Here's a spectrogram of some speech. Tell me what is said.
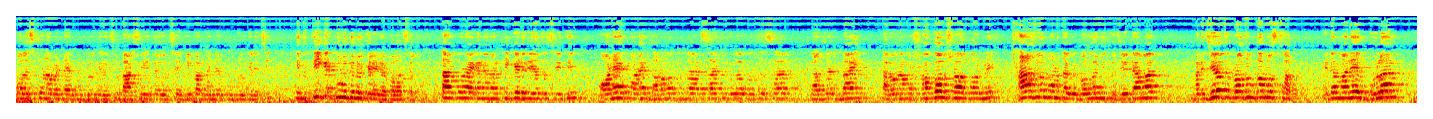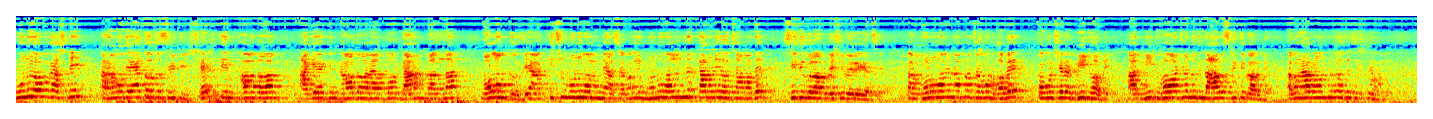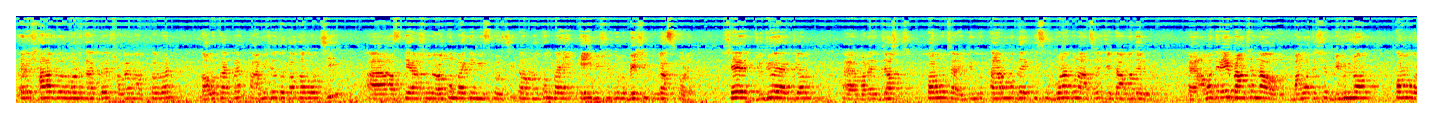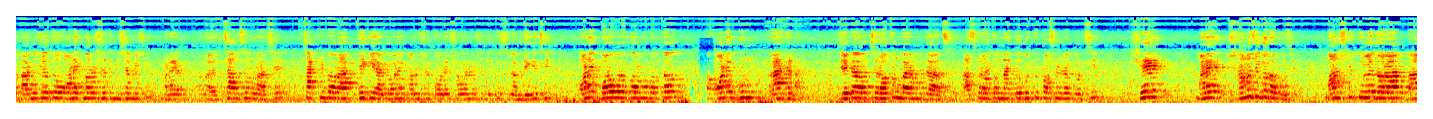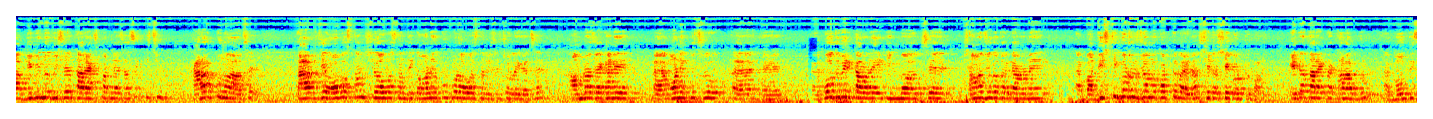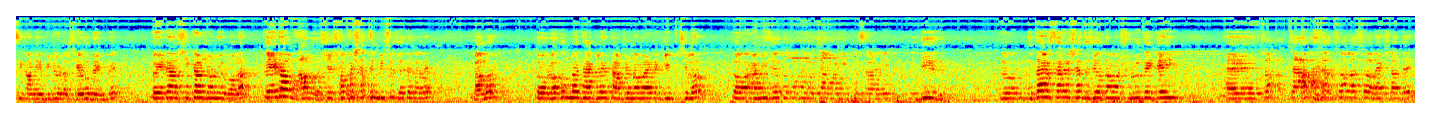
কলেজ টুর্নামেন্টে ফুটবল খেলেছি। ভার্সিটিতে হচ্ছে ডিপার্টমেন্টের ফুটবল খেলেছি। কিন্তু ক্রিকেট কোনোদিনও খেলি না বলা ছিল তারপর এখানে আমার ক্রিকেটের যেহেতু স্মৃতি। অনেক অনেক ধন্যবাদ স্যার টিপুল্লাহ দত্ত স্যার, রাজ্জাক ভাই এবং আমার সকল সহকর্মী। সারা জীবন মনে থাকবে বললামই তো যে এটা আমার মানে যেহেতু প্রথম কর্মস্থল এটা মানে ভোলার কোনো অবকাশ নেই। আর আমাদের এত এত স্মৃতি, শেষ দিন খাওয়া দাওয়া আগে একদিন খাওয়া দাওয়া রাতভর গান, বাজনা, বললাম তো যে কিছু মনোমালিন্য আছে। এবং এই মনোমালিন্যের কারণেই হচ্ছে আমাদের স্মৃতিগুলো আরও বেশি বেড়ে গেছে। কারণ মনোমালিন্য আপনার যখন হবে, তখন সেটা মিট হবে। আর মিট হওয়ার জন্য কিন্তু আরও স্মৃতি বাড়বে এবং আরও অন্তর্গত সৃষ্টি হবে। এটা সারা জীবন মনে থাকবে। সবাই মাফ করবেন। ভালো থাকবেন। আমি যেহেতু কথা বলছি আজকে আসলে রতন ভাইকে মিস করছি। কারণ রতন ভাই এই বিষয়গুলো বেশি ফোকাস করে। সে যদিও একজন মানে জাস্ট কর্মচারী, কিন্তু তার মধ্যে কিছু গুণাগুণ আছে যেটা আমাদের আমাদের এই ব্রাঞ্চের নাও বাংলাদেশের বিভিন্ন কর্মকর্তা। আমি যেহেতু অনেক মানুষের সাথে মিশামিশি মানে চালচলন আছে, চাকরি পাওয়ার আগ থেকে আমি অনেক মানুষের অনেক সময়ের সাথে যুক্ত ছিলাম, দেখেছি। অনেক বড় বড় কর্মকর্তাও অনেক গুণ রাখে না, যেটা হচ্ছে রতন ভাইয়ের মধ্যে আছে। আজকে রতন নাই, তবু একটু প্রশংসা করছি। সে মানে সামাজিকতা বুঝে। মানুষকে তুলে ধরার বা বিভিন্ন বিষয়ে তার এক্সপার্টনেস আছে, কিছু খারাপ কোনো আছে তার যে অবস্থান, সে অবস্থান থেকে অনেক উপর অবস্থানে এসে চলে গেছে। আমরা যেখানে অনেক কিছু পদবীর কারণে কিংবা হচ্ছে সামাজিকতার কারণে বা দৃষ্টিকোণের জন্য করতে পারে না, সেটা সে করতে পারে। এটা তার একটা খারাপ গুণ বলতেছি কারণ এই ভিডিওটা সেও দেখবে। তো এটা শিকার জন্যই বলা। তো এটাও ভালো, সে সবার সাথে মিশে যেতে পারে। ভালো। তো রতন ভাই থাকলে তার জন্য আমার একটা গিফট ছিল। তো আমি যেহেতু কথা বলছি, আমার গিফটে স্যার আমি দিয়ে দিই তো মুতাহার স্যারের সাথে যেহেতু আমার শুরু থেকেই চলাচল একসাথে।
